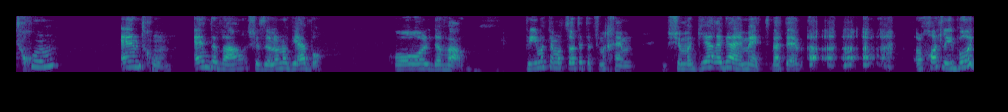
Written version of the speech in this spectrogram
תחום, אין תחום, אין דבר שזה לא נוגע בו. כל דבר. ואם אתם מוצאות את עצמכם, שמגיע רגע האמת, ואתם אה, אה, אה, הולכות לאיבוד,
